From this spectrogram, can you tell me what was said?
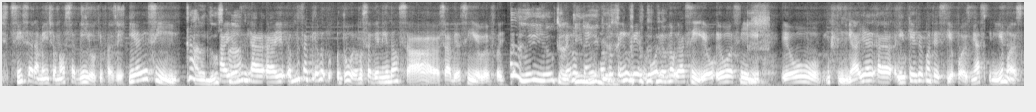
sinceramente, eu não sabia o que fazer. E aí, assim, Cara, dançar. Aí, eu- aí eu não sabia, eu, Du, eu não sabia nem dançar, sabe? Assim, eu, eu, Ah, nem eu, cara, eu não tenho, eu não tenho vergonha, eu não- assim, eu, eu assim, eu, enfim, aí o que que acontecia? Pô, as minhas primas,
